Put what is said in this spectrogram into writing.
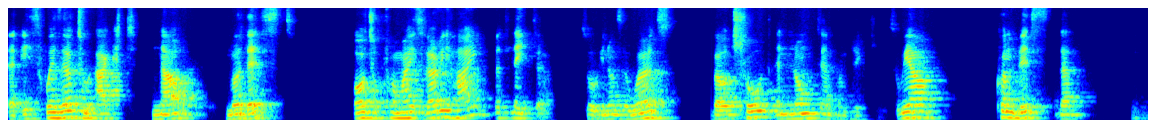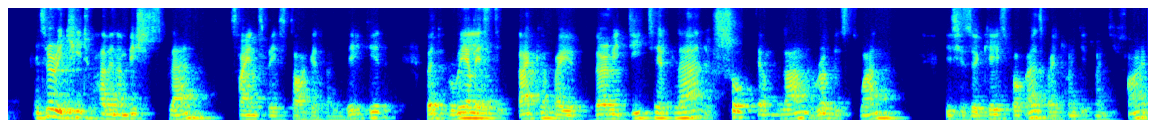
uh, is whether to act now, modest, or to promise very high, but later. So in other words, about short and long-term objectives. We are convinced that it's very key to have an ambitious plan, science-based target validated, but realistic, backed by a very detailed plan, a short-term plan, robust one. This is the case for us by 2025,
